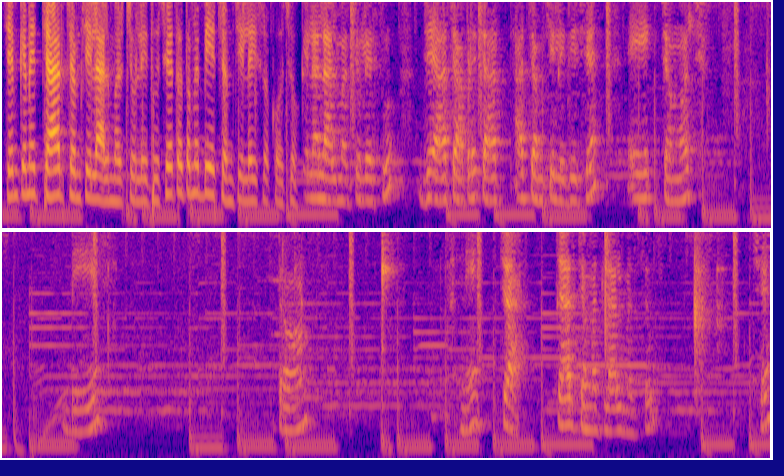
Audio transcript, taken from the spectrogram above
જેમ કે મેં ચાર ચમચી લાલ મરચું લીધું છે, તો તમે બે ચમચી લઈ શકો છો. પહેલાં લાલ મરચું લઈશું જે આ આપણે ચાર, આ ચમચી લીધી છે, એક ચમચ બે, ત્રણ અને ચાર. ચાર ચમચ લાલ મરચું છે.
